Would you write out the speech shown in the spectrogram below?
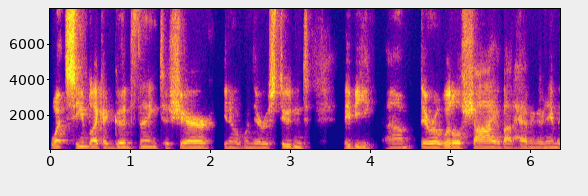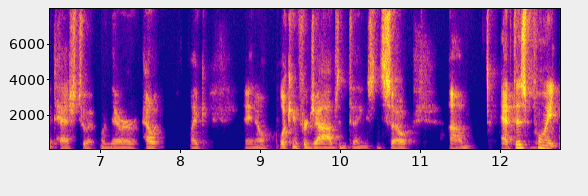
what seemed like a good thing to share you know when they're a student. Maybe um, they're a little shy about having their name attached to it when they're out like you know looking for jobs and things and so um, at this point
